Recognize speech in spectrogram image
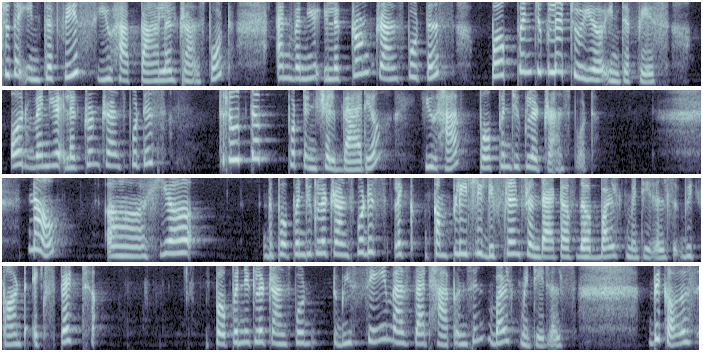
to the interface you have parallel transport. And when your electron transport is perpendicular to your interface or when your electron transport is through the potential barrier you have perpendicular transport. Now, uh, here the perpendicular transport is like completely different from that of the bulk materials. We can't expect perpendicular transport to be same as that happens in bulk materials because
